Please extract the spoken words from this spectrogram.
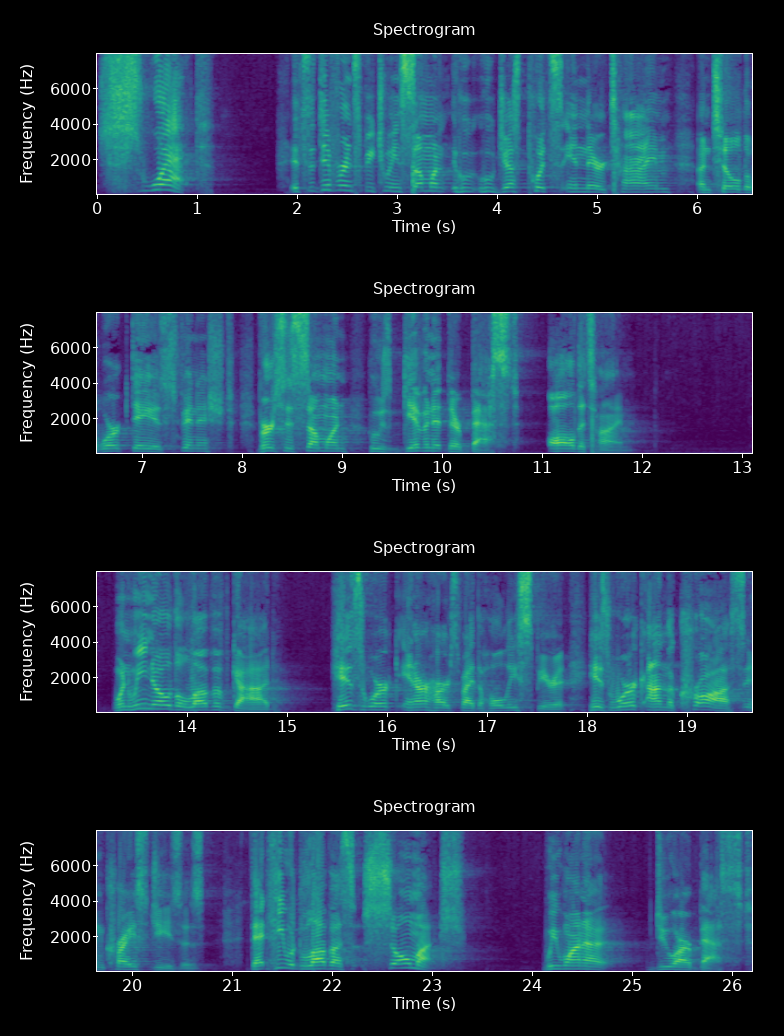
sweat. It's the difference between someone who, who just puts in their time until the workday is finished versus someone who's given it their best all the time. When we know the love of God, His work in our hearts by the Holy Spirit, His work on the cross in Christ Jesus, that He would love us so much, we want to do our best.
